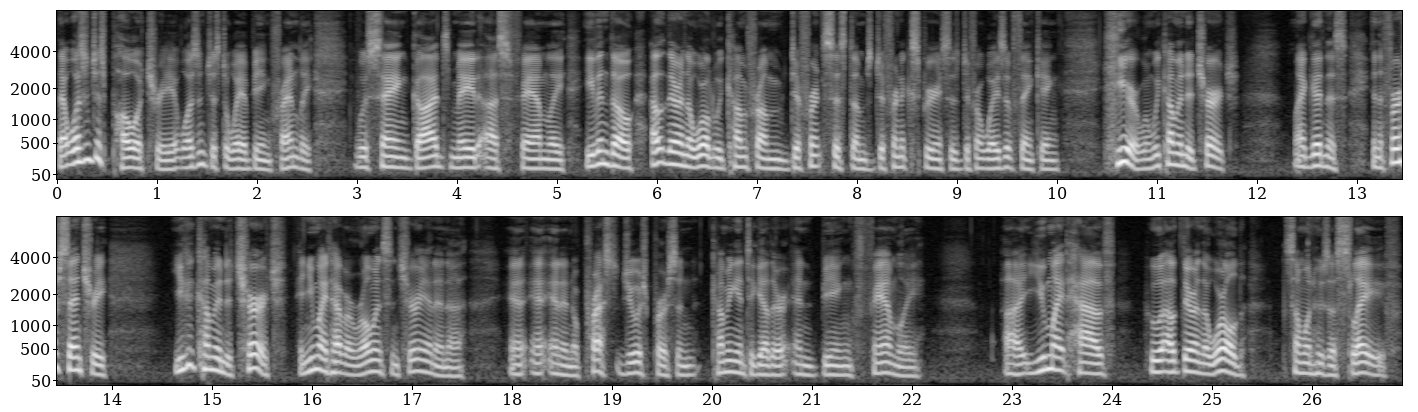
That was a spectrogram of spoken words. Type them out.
that wasn't just poetry. It wasn't just a way of being friendly. It was saying God's made us family, even though out there in the world we come from different systems, different experiences, different ways of thinking. Here, when we come into church, my goodness, in the first century, you could come into church and you might have a Roman centurion and a and, and an oppressed Jewish person coming in together and being family, uh, you might have who out there in the world, someone who's a slave,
